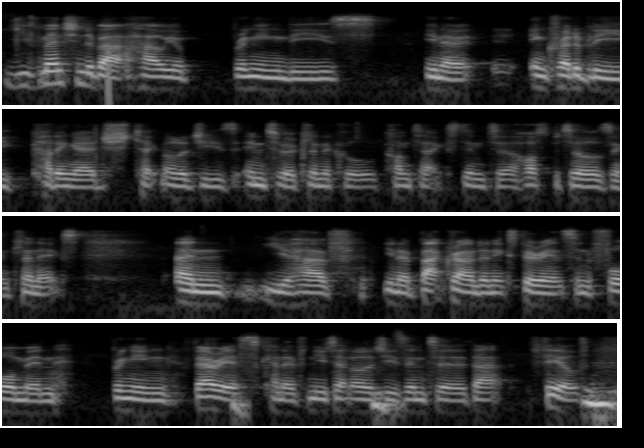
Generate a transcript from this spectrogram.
you've mentioned about how you're bringing these you know incredibly cutting edge technologies into a clinical context into hospitals and clinics and you have you know background and experience and form in bringing various kind of new technologies into that field mm-hmm.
